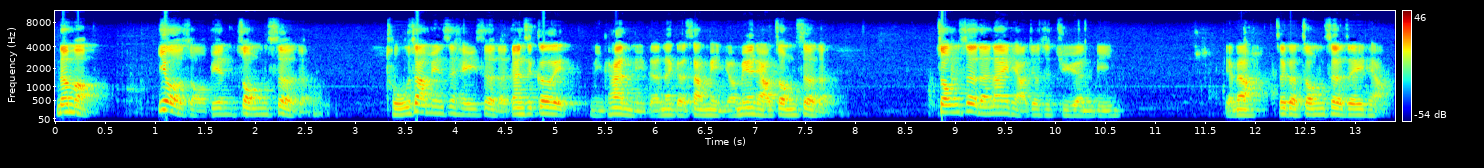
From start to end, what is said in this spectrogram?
那么右手边棕色的图上面是黑色的，但是各位你看你的那个上面有没有一条棕色的？棕色的那一条就是 GND，有没有？这个棕色这一条。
